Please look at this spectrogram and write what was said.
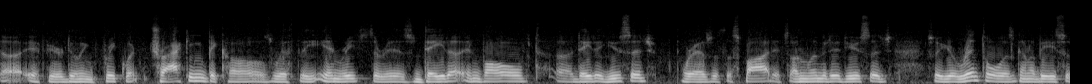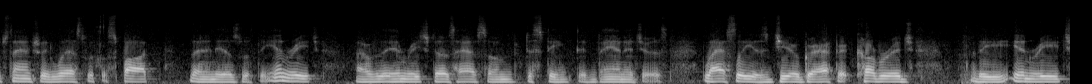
uh, if you're doing frequent tracking because with the inReach there is data involved, uh, data usage, whereas with the spot it's unlimited usage. So your rental is going to be substantially less with the spot than it is with the inReach. However, the inReach does have some distinct advantages. Lastly is geographic coverage. The inReach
